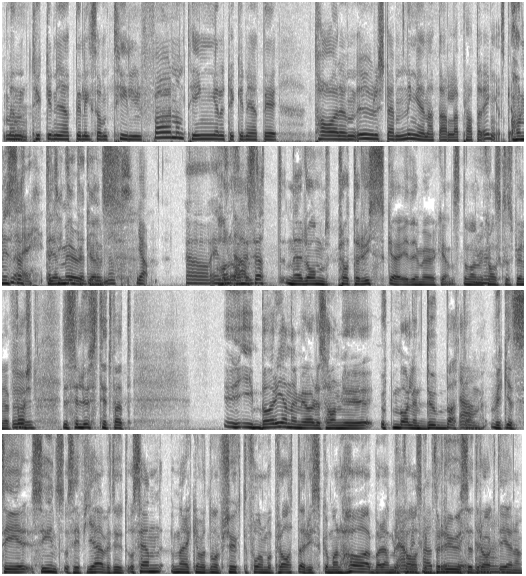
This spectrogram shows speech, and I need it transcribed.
Men Mm. tycker ni att det liksom tillför någonting eller tycker ni att det tar en ur stämningen att alla pratar engelska? Har ni Nej, sett jag The Americans? Ja. Ja, Har, har ni sett när de pratar ryska i The Americans, de amerikanska spelarna? Mm. Först, det är så lustigt för att i början när de gör det så har de ju uppenbarligen dubbat Ja. dem, vilket ser, syns och ser för jävligt ut. Och sen märker man att de har försökt att få dem att prata ryska och man hör bara amerikanska amerikanska bruset uttryck, rakt ja. igenom.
